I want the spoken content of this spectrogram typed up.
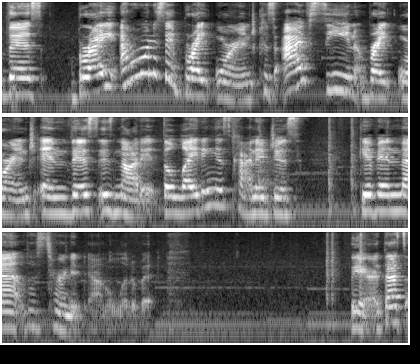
this bright i don't want to say bright orange because i've seen bright orange and this is not it. The lighting is kind of just given that let's turn it down a little bit. There that's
